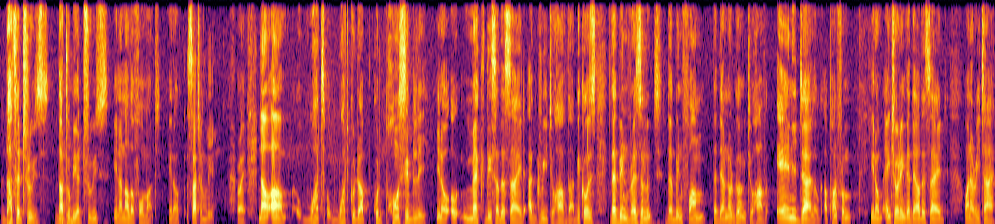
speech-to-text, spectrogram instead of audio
that's a truce. That mm -hmm. would be a truce in another format, you know? Certainly. Right. Now, um, what, what could, uh, could possibly, you know, uh, make this other side agree to have that? Because they've been resolute, they've been firm, that they're not going to have any dialogue apart from, you know, ensuring that the other side want to retire.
